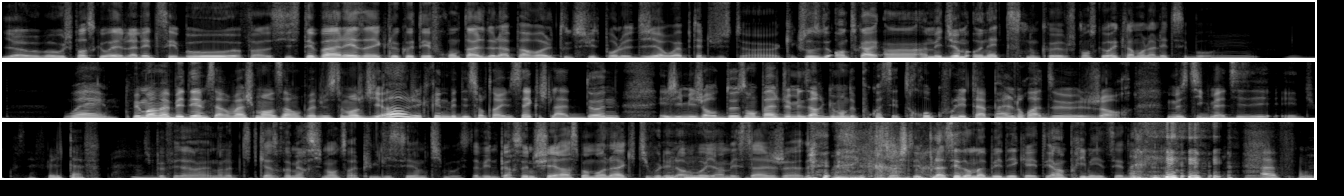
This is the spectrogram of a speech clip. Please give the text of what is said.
Il y a un moment où je pense que ouais, la lettre c'est beau. Enfin, si c'était pas à l'aise avec le côté frontal de la parole tout de suite pour le dire, ouais, peut-être juste euh, quelque chose de. En tout cas, un, médium honnête. Donc euh, je pense que ouais, clairement, la lettre c'est beau. Ouais, mais moi ma BD elle me sert vachement à ça en fait. Justement, je dis oh j'écris une BD sur le travail du sexe, je la donne et j'ai mis genre 200 pages de mes arguments de pourquoi c'est trop cool et t'as pas le droit de genre me stigmatiser et du coup ça fait le taf. Tu peux faire euh, dans la petite case remerciement, tu aurais pu glisser un petit mot. Si t'avais une personne chère à ce moment-là à qui tu voulais leur envoyer un message, euh, je t'ai placé dans ma BD qui a été imprimée. tu sais, donc, euh, à fond.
